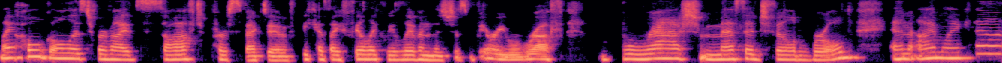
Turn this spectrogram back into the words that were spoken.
My whole goal is to provide soft perspective because I feel like we live in this just very rough, brash, message filled world. And I'm like, eh,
